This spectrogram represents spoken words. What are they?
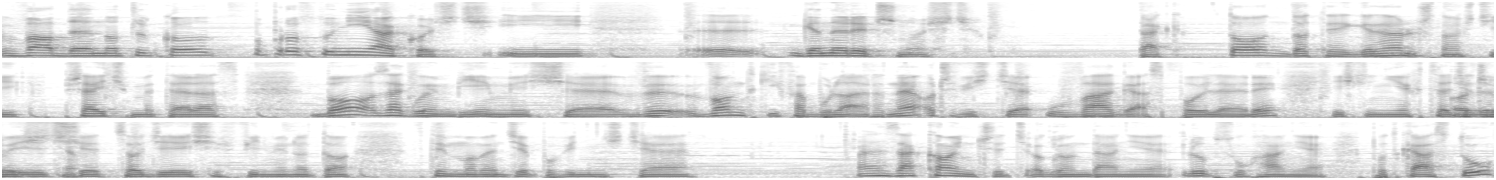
wadę, no tylko po prostu niejakość i e, generyczność. Tak to do tej generyczności przejdźmy teraz, bo zagłębimy się w wątki fabularne. Oczywiście uwaga, spoilery. Jeśli nie chcecie Oczywiście. dowiedzieć się, co dzieje się w filmie, no to w tym momencie powinniście zakończyć oglądanie lub słuchanie podcastu,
